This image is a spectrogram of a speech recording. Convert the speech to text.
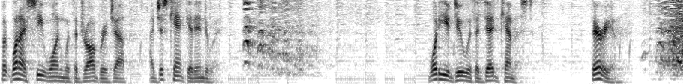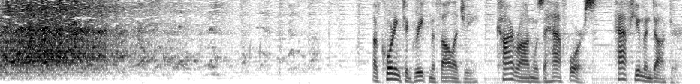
But when I see one with the drawbridge up, I just can't get into it. What do you do with a dead chemist? Bury him. According to Greek mythology, Chiron was a half horse, half human doctor.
